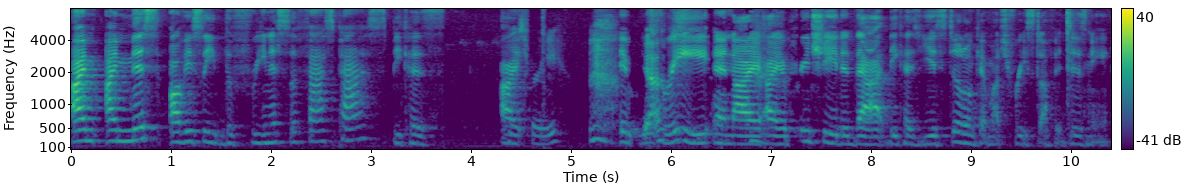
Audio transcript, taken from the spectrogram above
I'm I miss obviously the freeness of fast pass because I It's free. it was Yeah. free and I, I appreciated that because you still don't get much free stuff at Disney.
